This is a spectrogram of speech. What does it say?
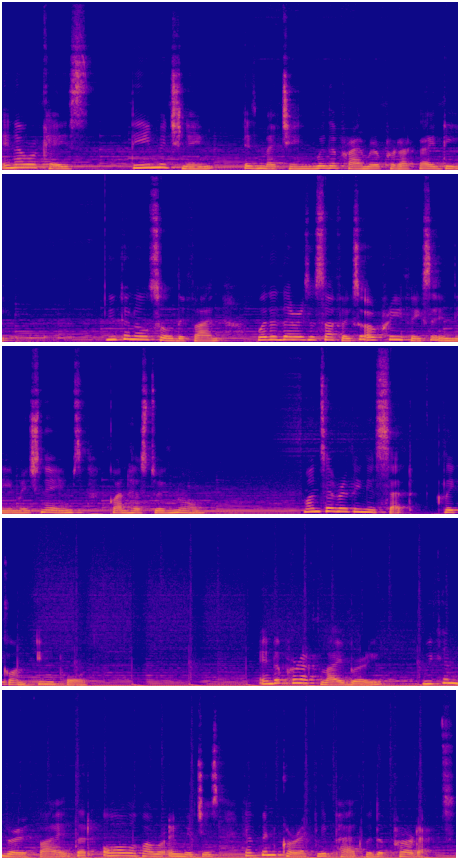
In our case, the image name is matching with the primary product ID. You can also define whether there is a suffix or prefix in the image names Quant has to ignore. Once everything is set, click on Import. In the product library, we can verify that all of our images have been correctly paired with the products.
